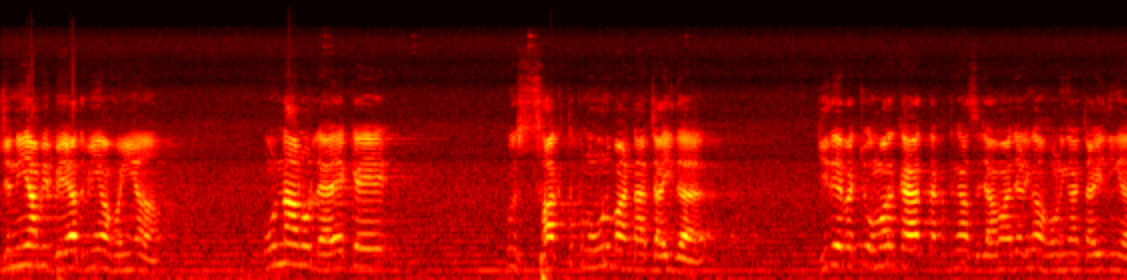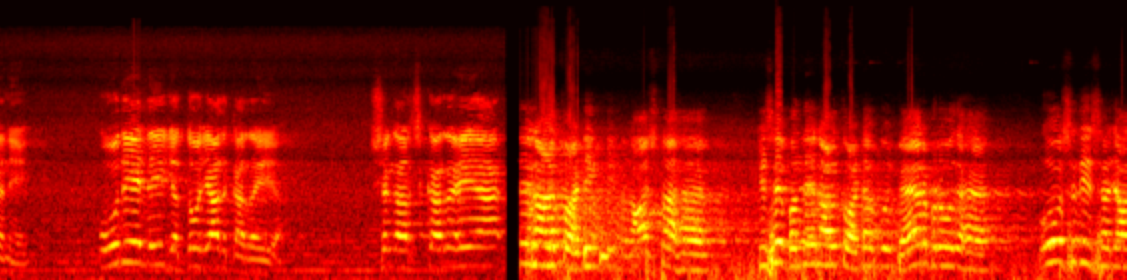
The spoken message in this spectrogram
ਜਿੰਨੀਆਂ ਵੀ ਬੇਅਦਬੀਆਂ ਹੋਈਆਂ, ਉਹਨਾਂ ਨੂੰ ਲੈ ਕੇ ਕੋਈ ਸਖਤ ਕਾਨੂੰਨ ਬਣਨਾ ਚਾਹੀਦਾ ਹੈ, ਜਿਹਦੇ ਵਿੱਚ ਉਮਰ ਕੈਦ ਤੱਕ ਦੀਆਂ ਸਜ਼ਾਵਾਂ ਜਿਹੜੀਆਂ ਹੋਣੀਆਂ ਚਾਹੀਦੀਆਂ ਨੇ, ਉਹਦੇ ਲਈ ਜਦੋਜਹਿਦ ਕਰ ਰਹੇ ਆ। ਸੰਘਰਸ਼ ਕਰ ਰਹੇ ਆ। ਕਿਸੇ ਨਾਲ ਤੁਹਾਡੀ ਕੋਈ ਨਿਰਾਸ਼ਤਾ ਹੈ ਕਿਸੇ ਬੰਦੇ ਨਾਲ ਤੁਹਾਡਾ ਕੋਈ ਵੈਰ ਵਿਰੋਧ ਹੈ ਉਸ ਦੀ ਸਜ਼ਾ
